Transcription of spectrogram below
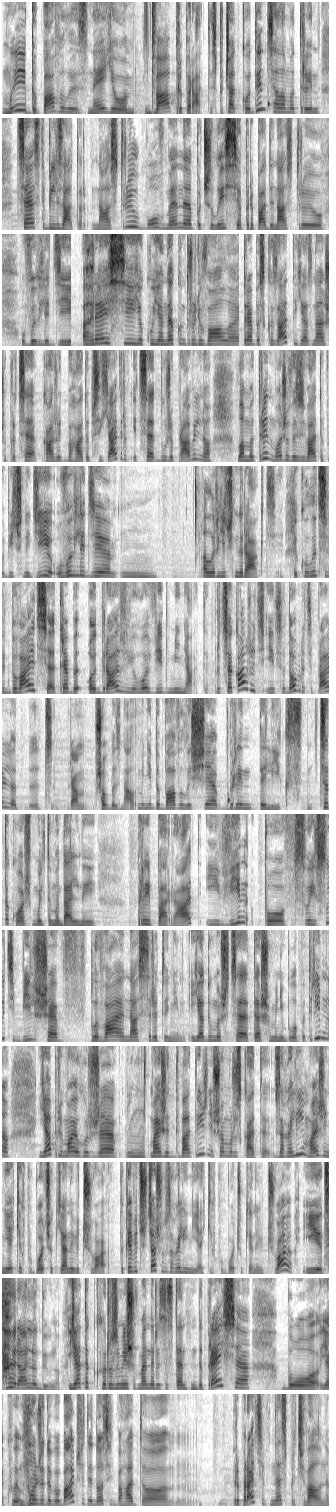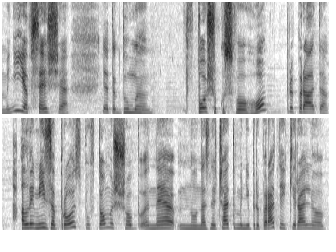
ми додали з нею два препарати. Спочатку один це ламотрин, це стабілізатор настрою, бо в мене почалися перепади настрою у вигляді агресії, яку я не контролювала. Треба сказати, я знаю, що про це кажуть багато психіатрів, і це дуже правильно. Ламотрин може визивати побічні дії у вигляді. м, Алергічної реакції, і коли це відбувається, треба одразу його відміняти. Про це кажуть, і це добре, це правильно. Це прям щоб ви знали. Мені додали ще Бринтелікс. Це також мультимодальний препарат, і він по своїй суті більше впливає на серотонін. І я думаю, що це те, що мені було потрібно. Я приймаю його вже майже два тижні. Що я можу сказати? Взагалі, майже ніяких побочок я не відчуваю. Таке відчуття, що взагалі ніяких побочок я не відчуваю, і це реально дивно. Я так розумію, що в мене резистентна депресія, бо, як ви можете побачити, досить багато. Препаратів не спрацювали на мені. Я все ще, я так думаю, в пошуку свого препарата. Але мій запрос був в тому, щоб не ну, назначати мені препарати, які реально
